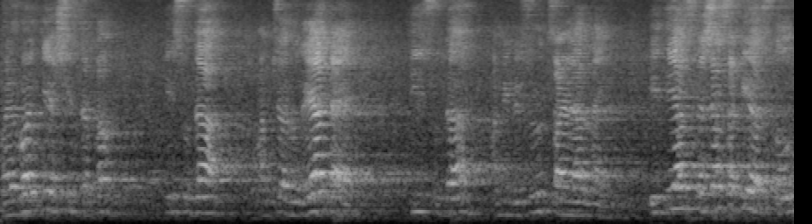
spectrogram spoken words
भळवळती अशी जखम ही सुद्धा आमच्या हृदयात आहे. ती सुद्धा आम्ही विसरून चालणार नाही. इतिहास कशासाठी असतो?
